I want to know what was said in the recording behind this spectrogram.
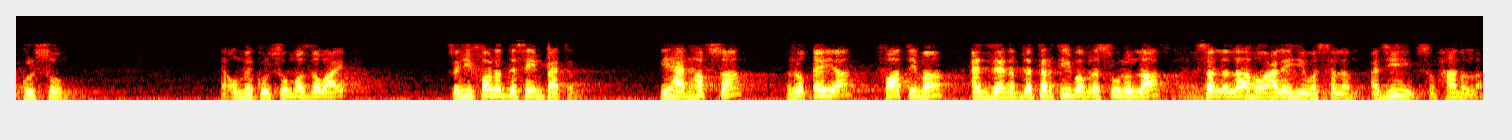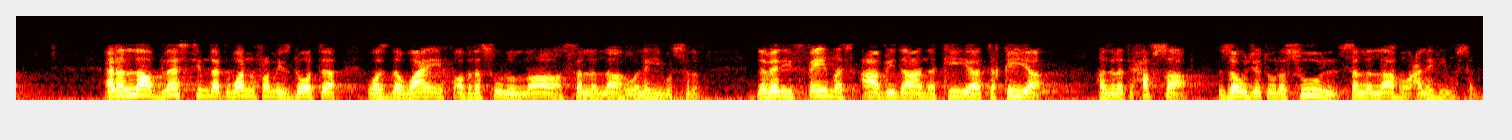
Kulsum. Now, umm Kulsum was the wife, so he followed the same pattern. He had Hafsa, Ruqayya, Fatima, and Zainab. The tartib of Rasulullah sallallahu alayhi wasallam. Ajib, subhanallah. And Allah blessed him that one from his daughter was the wife of Rasulullah sallallahu alayhi wasallam. The very famous Abida, Nakiya, Taqiyya, Hazrat Hafsa, Zawjatu Rasul sallallahu alayhi wasallam.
